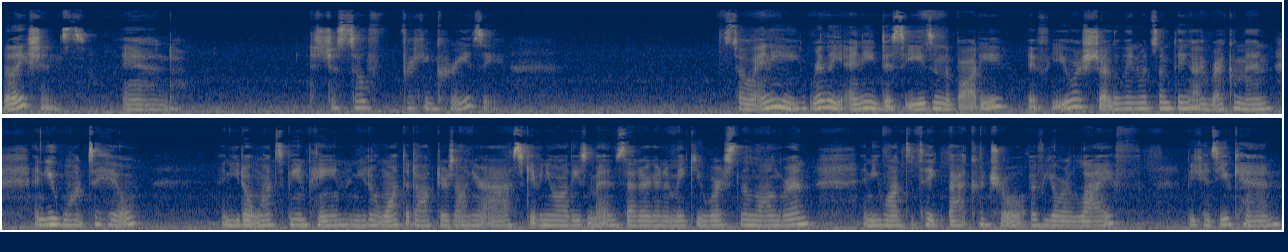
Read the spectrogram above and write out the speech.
relations. And it's just so freaking crazy. So any really any disease in the body if you are struggling with something i recommend and you want to heal and you don't want to be in pain and you don't want the doctors on your ass giving you all these meds that are going to make you worse in the long run and you want to take back control of your life because you can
